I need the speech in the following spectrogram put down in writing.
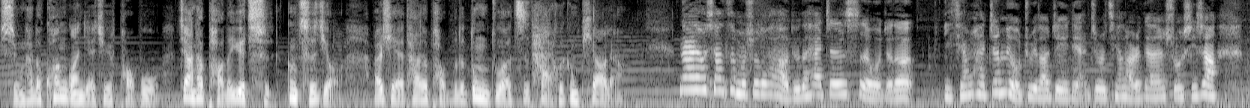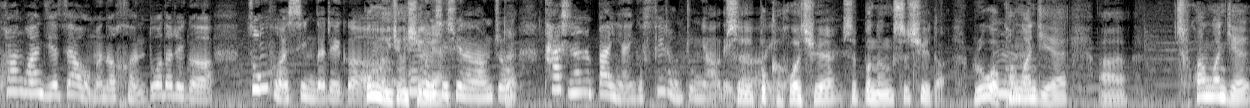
使用他的髋关节去跑步，这样他跑得越持更持久，而且他的跑步的动作姿态会更漂亮。那要像这么说的话，我觉得还真是，我觉得以前我还真没有注意到这一点。就是钱老师刚才说，实际上髋关节在我们的很多的这个综合性的这个功能性训练训练当中，它实际上是扮演一个非常重要的一个，是不可或缺，是不能失去的。如果髋关节啊。髋关节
